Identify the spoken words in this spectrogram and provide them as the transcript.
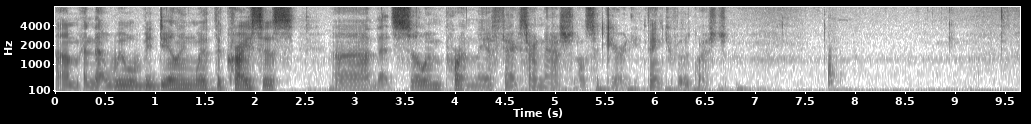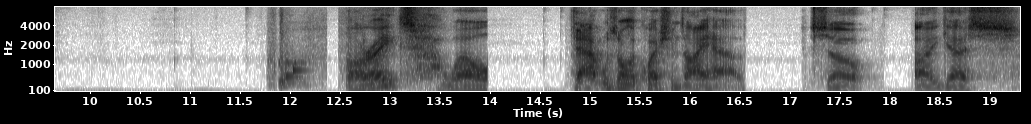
um, and that we will be dealing with the crisis uh, that so importantly affects our national security. Thank you for the question. All right. Well, that was all the questions I have. So I guess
